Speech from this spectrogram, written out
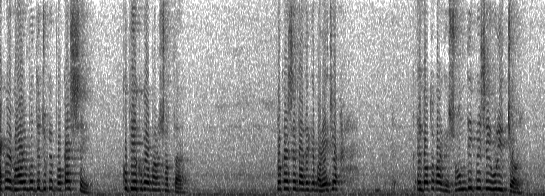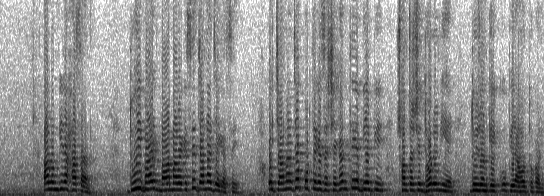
একেবারে ঘরের মধ্যে ঢুকে প্রকাশ্যে কুপিয়ে কুপিয়ে মানুষ হত্যা। প্রকাশ্যে তাদেরকে মারে। এই এই গত কয়েকদিন সন্দীপে সেই উড়িচ্চর আলমগীর হাসান, দুই ভাই মা মারা গেছে, জানাজে গেছে। ওই জানাজা পড়তে গেছে, সেখান থেকে বিএনপি সন্ত্রাসী ধরে নিয়ে দুইজনকে কুপিয়ে আহত করে।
